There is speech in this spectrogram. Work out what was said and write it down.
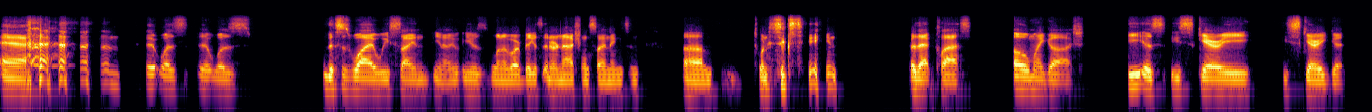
and it was it was this is why we signed. You know, he was one of our biggest international signings in um, 2016 for that class. Oh my gosh, he is he's scary. He's scary good.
